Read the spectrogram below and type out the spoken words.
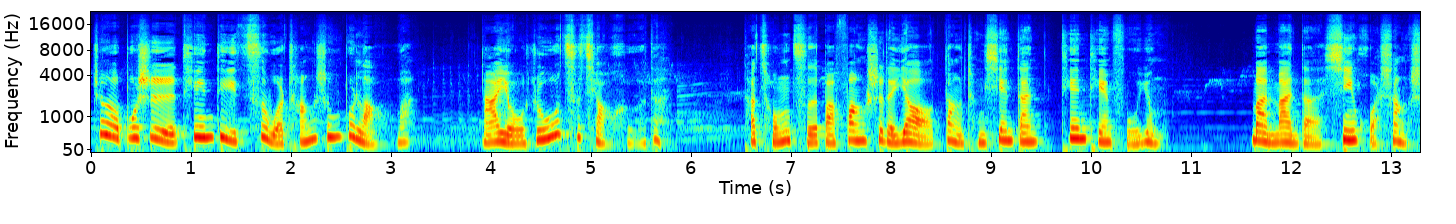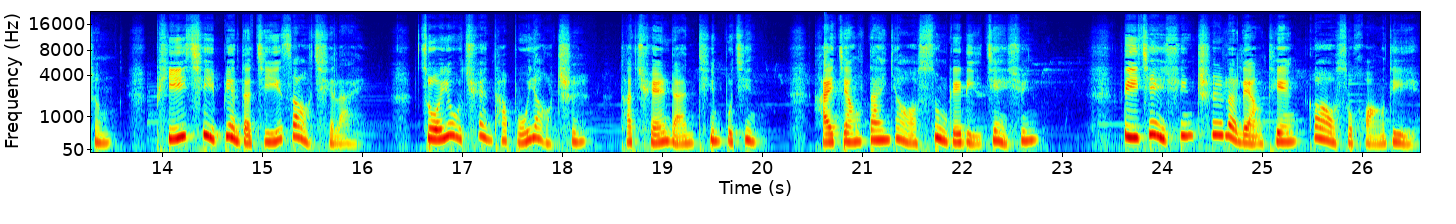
这不是天帝赐我长生不老吗？哪有如此巧合的？他从此把方士的药当成仙丹，天天服用。慢慢的心火上升，脾气变得急躁起来。左右劝他不要吃，他全然听不进。还将丹药送给李建勋，李建勋吃了两天，告诉皇帝：“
